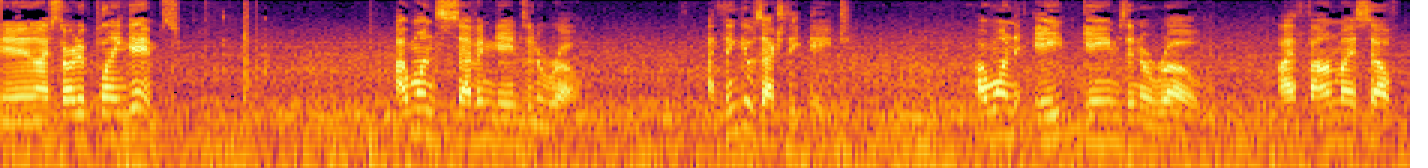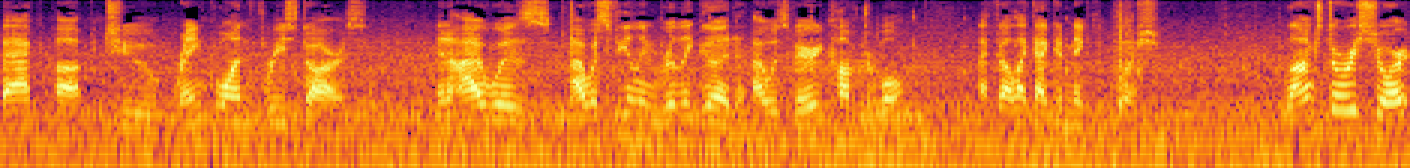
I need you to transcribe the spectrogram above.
And I started playing games. I won 7 games in a row. I think it was actually 8. I won eight games in a row. I found myself back up to rank one, three stars, and I was I was feeling really good. I was very comfortable. I felt like I could make the push. Long story short,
